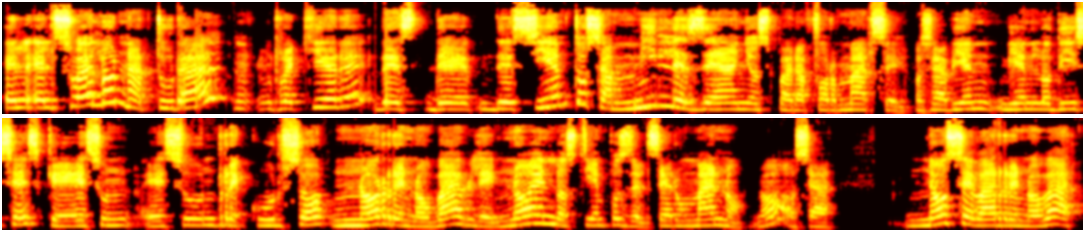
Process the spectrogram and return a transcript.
El, suelo natural requiere de, cientos a miles de años para formarse. O sea, bien, bien lo dices que es un, es un recurso no renovable, no en los tiempos del ser humano, ¿no? O sea, no se va a renovar.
